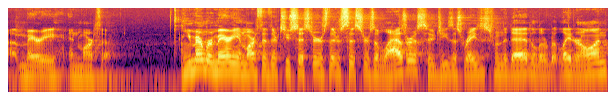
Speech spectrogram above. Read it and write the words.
uh, Mary and Martha. You remember Mary and Martha, they're two sisters. They're sisters of Lazarus, who Jesus raises from the dead a little bit later on,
